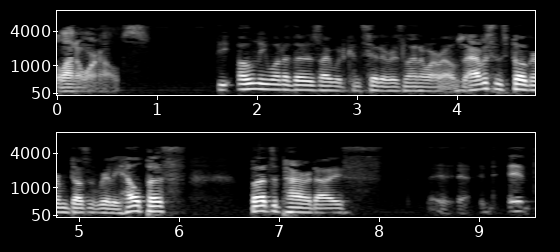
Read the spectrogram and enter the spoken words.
Llanowar Elves. The only one of those I would consider is Llanowar Elves. Avacyn's Pilgrim doesn't really help us. Birds of Paradise, it's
